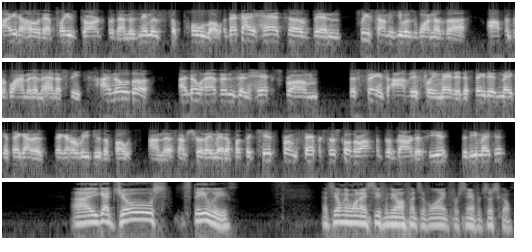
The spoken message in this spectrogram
Idaho that plays guard for them. His name is Sapolo. That guy had to have been. Please tell me he was one of the offensive linemen in the NFC. I know the. I know Evans and Nicks from the Saints obviously made it. If they didn't make it, they got to they got to redo the votes on this. I'm sure they made it. But the kid from San Francisco, their offensive guard, is he? Did he make it? Uh, you got Joe Staley. That's the only one I see from the offensive line for San Francisco.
